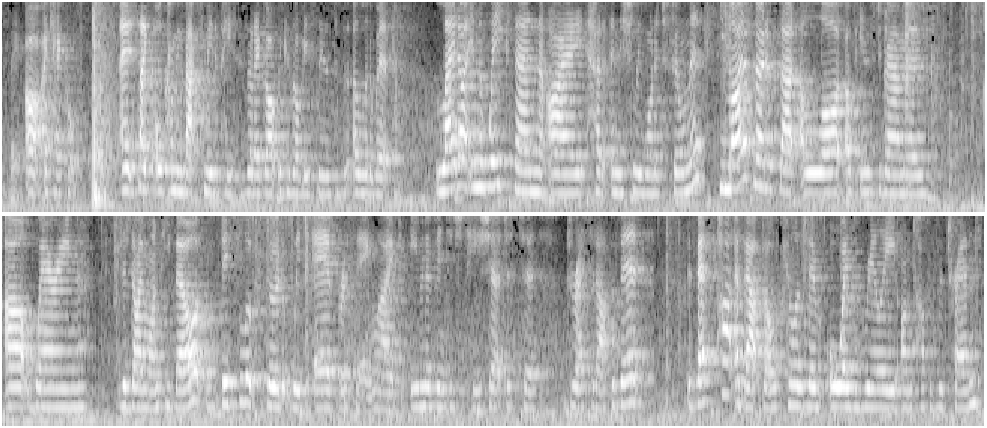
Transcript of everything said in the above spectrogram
see. Oh, okay, cool. It's like all coming back to me, the pieces that I got, because obviously this is a little bit later in the week than I had initially wanted to film this. You might have noticed that a lot of Instagrammers are wearing the Diamante belt. This looks good with everything, like even a vintage t-shirt just to dress it up a bit. The best part about Dolls Kill is they're always really on top of the trends.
